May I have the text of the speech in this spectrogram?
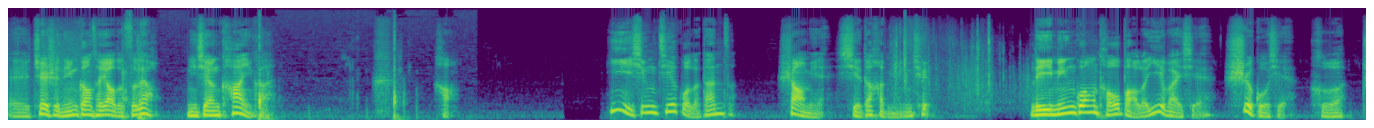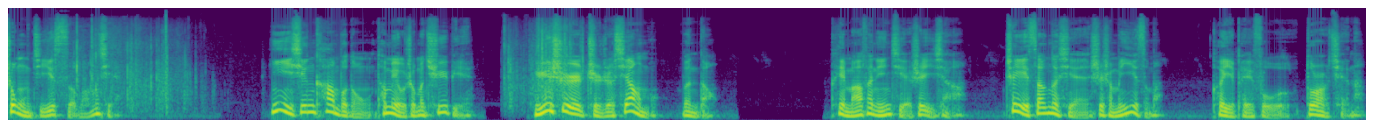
呃，这是您刚才要的资料，您先看一看。易兴接过了单子，上面写的很明确：李明光投保了意外险、事故险和重疾死亡险。易兴看不懂他们有什么区别，于是指着项目问道：“可以麻烦您解释一下，这三个险是什么意思吗？可以赔付多少钱呢？”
